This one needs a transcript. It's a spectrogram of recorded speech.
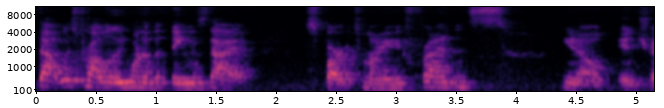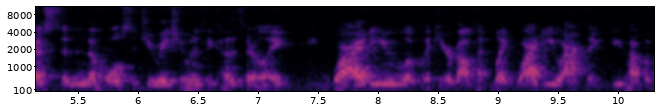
that was probably one of the things that sparked my friends, you know, interest in the whole situation was because they're like, why do you look like you're about to like why do you act like you have a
